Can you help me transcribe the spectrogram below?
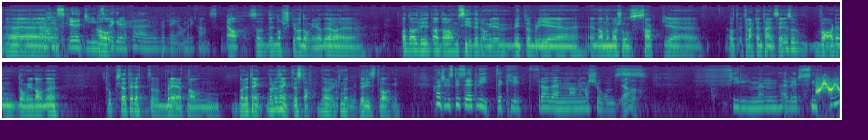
Eh, vanskelig, det jeans-begrepet er jo veldig amerikansk. Ja, så det norske var dongeri. Og, det var, og da, vi, da, da omsider dongeri begynte å bli eh, en animasjonssak, eh, og etter hvert en tegneserie, så var den dongerinavnet tok seg til rette og ble et navn når, vi trengte, når det trengtes. da Det var ikke noe bevisst valg. Kanskje vi skulle se et lite klipp fra den Ja. animasjonsfilmen, eller snutten?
